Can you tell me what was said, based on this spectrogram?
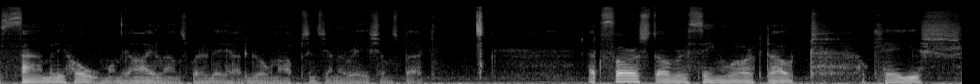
family home on the islands where they had grown up since generations back. At first everything worked out okayish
